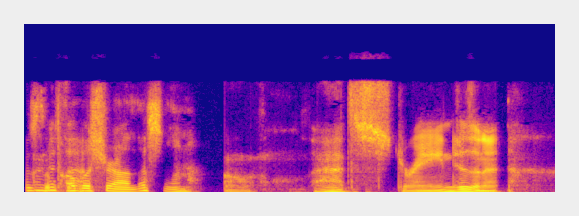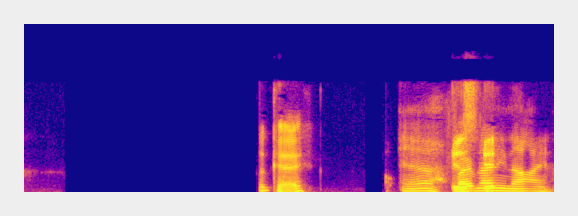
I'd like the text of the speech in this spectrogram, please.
Who's the missed that. publisher on this one? Oh, that's strange, isn't it? Okay. Yeah, five ninety nine.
